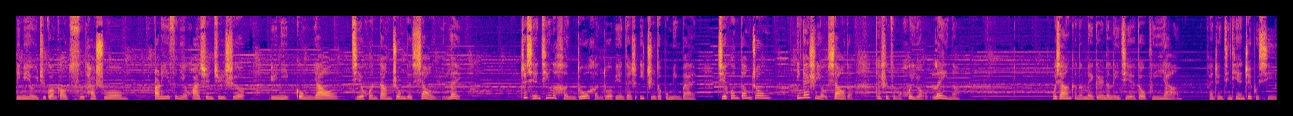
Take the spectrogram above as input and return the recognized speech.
里面有一句广告词，他说：“二零一四年华轩剧社与你共邀结婚当中的笑与泪。”之前听了很多很多遍，但是一直都不明白，结婚当中应该是有笑的，但是怎么会有泪呢？我想，可能每个人的理解都不一样。反正今天这部戏，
